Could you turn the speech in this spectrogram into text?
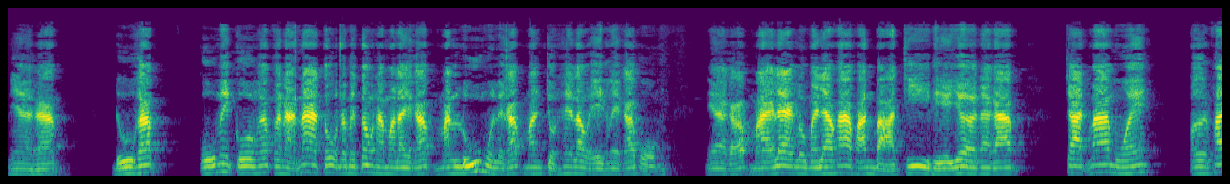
เนี่ยครับ ดูครับ โกไม่โกงครับ ขนาดหน้าโต๊ะเราไม่ต้องทำอะไรครับ มันรู้หมดเลยครับ มันจดให้เราเองเลยครับ ผม เนี่ยครับหมายแรกลงไปแล้วห้าพันบาทที่เพเยอร์นะครับ จัดมาหมวย เปิดไพ่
